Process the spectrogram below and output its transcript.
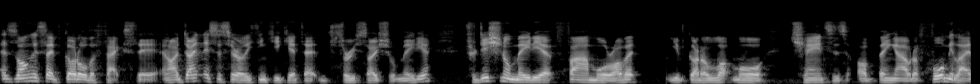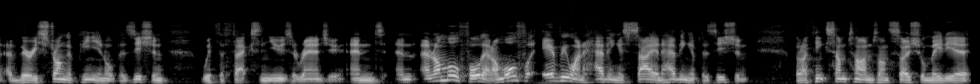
as long as they've got all the facts there. And I don't necessarily think you get that through social media. Traditional media, far more of it. You've got a lot more chances of being able to formulate a very strong opinion or position with the facts and news around you. And, and, and I'm all for that. I'm all for everyone having a say and having a position. But I think sometimes on social media,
